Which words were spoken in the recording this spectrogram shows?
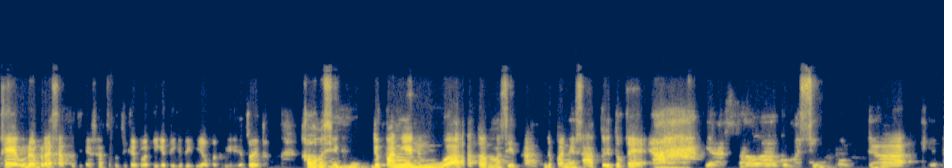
kayak udah berasa tuh tiga satu tiga dua tiga tiga tiga empat itu itu kalau masih depannya dua atau masih depannya satu itu kayak ah ya salah gue masih muda gitu.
